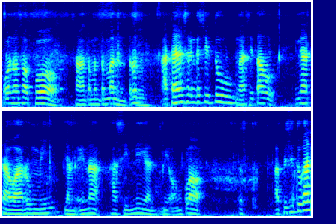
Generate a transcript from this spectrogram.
Wonosobo sama temen-temen terus Hmm. ada yang sering ke situ ngasih tahu ini ada warung mie yang enak khas ini kan mie ongklok terus habis itu kan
